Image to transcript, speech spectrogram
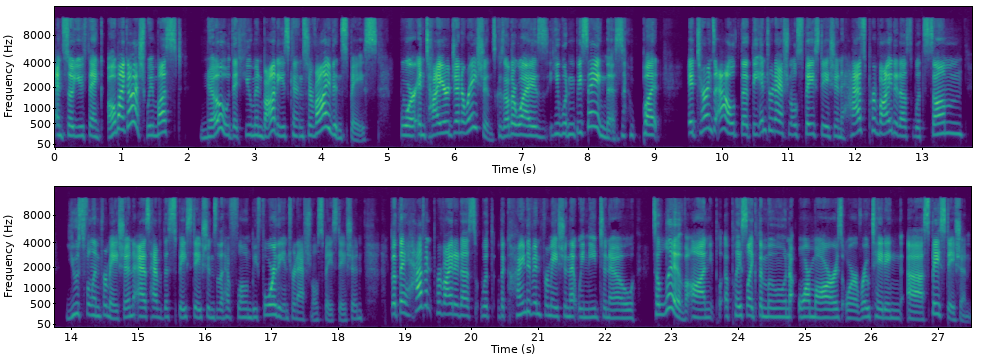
And so you think, "Oh my gosh, we must know that human bodies can survive in space for entire generations because otherwise he wouldn't be saying this." But it turns out that the International Space Station has provided us with some useful information, as have the space stations that have flown before the International Space Station, but they haven't provided us with the kind of information that we need to know to live on a place like the moon or Mars or a rotating uh, space station.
